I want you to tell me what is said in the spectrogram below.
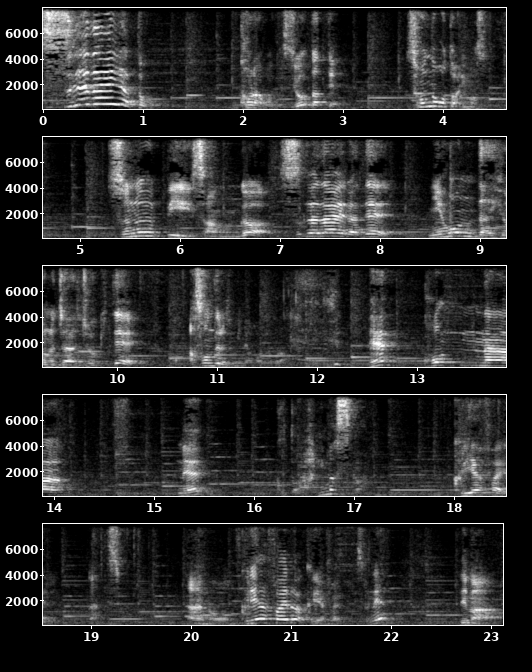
菅平とコラボですよ。だってそんなことあります？スヌーピーさんが菅平で日本代表のジャージを着て遊んでるんですみんなこほらね？こんなね？ことありますか？クリアファイルなんですよ。あのクリアファイルはクリアファイルですよね。でまあ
